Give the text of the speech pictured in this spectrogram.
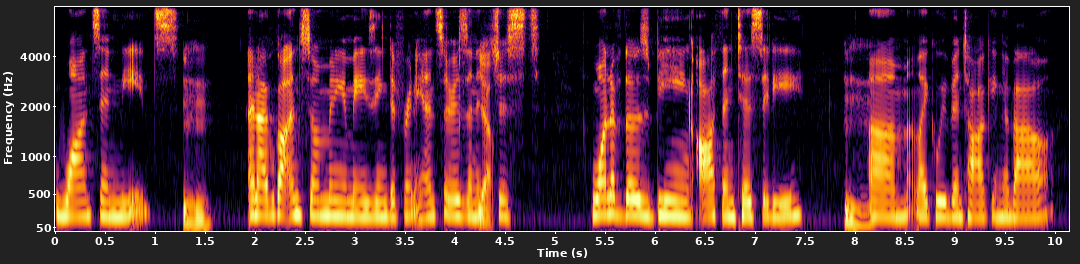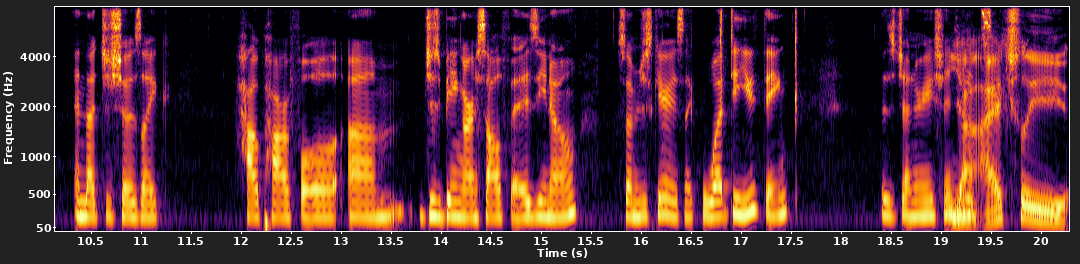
wants and needs? Mm-hmm. And I've gotten so many amazing different answers, and Yeah. it's just one of those being authenticity, um, like we've been talking about, and that just shows like how powerful um, just being ourself is, you know. So I'm just curious, like, what do you think this generation Yeah, needs? I actually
